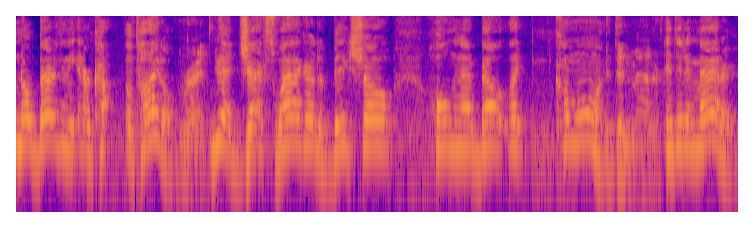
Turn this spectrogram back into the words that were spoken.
no better than the Intercontinental title. Right. You had Jack Swagger, the Big Show, holding that belt. Like, come on, It didn't matter. it didn't matter.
